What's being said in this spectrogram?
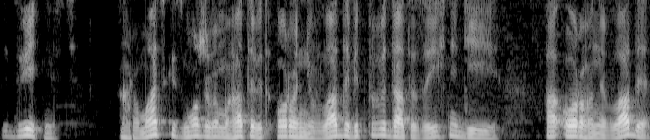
Підзвітність. Громадськість може вимагати від органів влади відповідати за їхні дії, а органи влади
